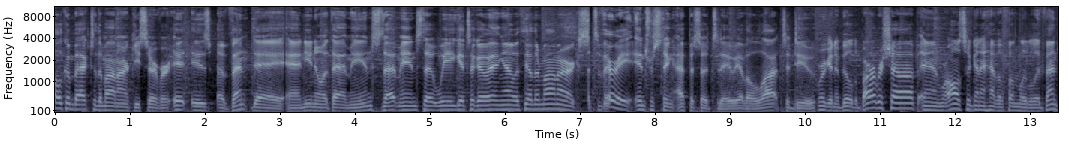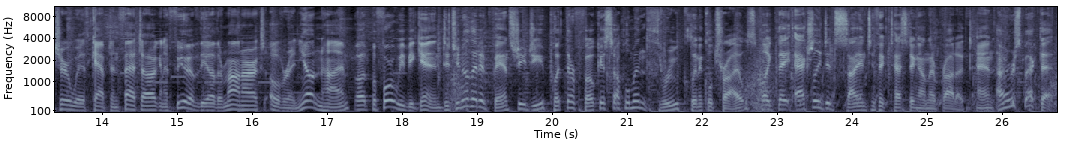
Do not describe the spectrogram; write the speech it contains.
welcome back to the Monarky server. It is event day, and you know what that means. That means that we get to go hang out with the other Monarchs. It's a very interesting episode today. We have a lot to do. We're going to build a barbershop, and we're also going to have a fun little adventure with Captain Fat Dog and a few of the other Monarchs over in Jotunheim. But before we begin, did you know that Advanced GG put their focus supplement through clinical trials? Like, they actually did scientific testing on their product, and I respect that.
